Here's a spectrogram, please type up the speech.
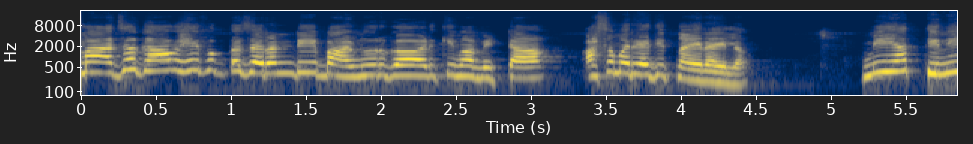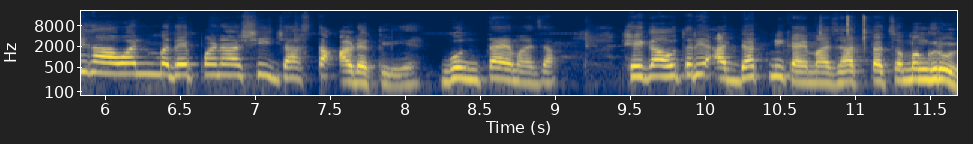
माझं गाव हे फक्त जरंडी बाणूरगड किंवा विटा असं मर्यादित नाही राहिलं. मी या तिन्ही गावांमध्ये पण अशी जास्त अडकली आहे गुंता आहे माझा. हे गाव तरी आध्यात्मिक आहे माझं आत्ताचं मंगरुळ.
